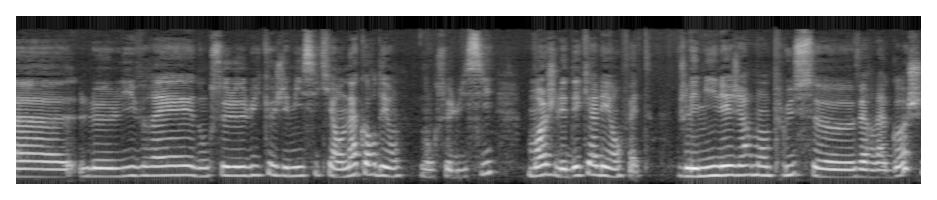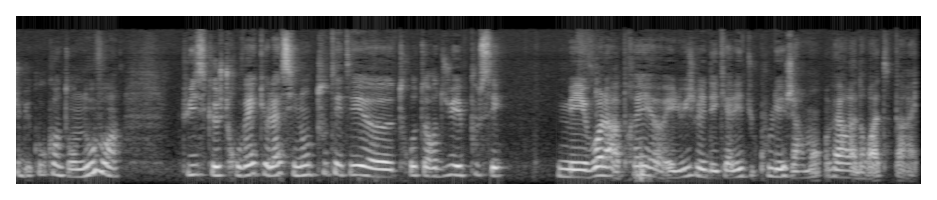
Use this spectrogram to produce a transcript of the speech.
le livret, donc celui que j'ai mis ici qui est en accordéon, donc celui-ci, moi je l'ai décalé en fait. Je l'ai mis légèrement plus euh, vers la gauche, du coup, quand on ouvre, puisque je trouvais que là, sinon, tout était euh, trop tordu et poussé. Mais voilà, après, euh, et lui, je l'ai décalé, du coup, légèrement vers la droite, pareil.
